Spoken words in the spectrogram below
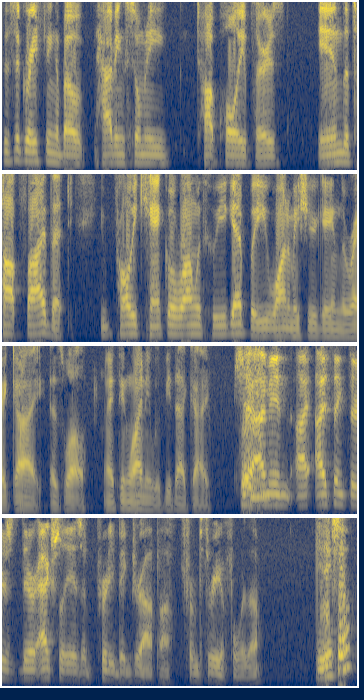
this is a great thing about having so many top quality players in the top five that you probably can't go wrong with who you get, but you want to make sure you're getting the right guy as well. And I think Laine would be that guy. So yeah, I mean, I, I think there's there actually is a pretty big drop off from three to four, though. you think so?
